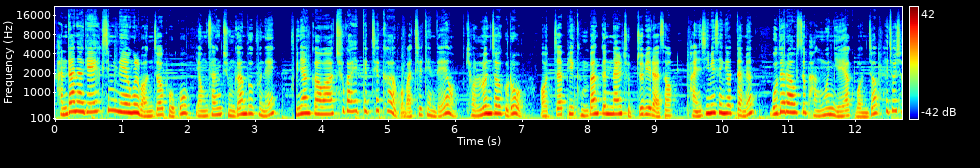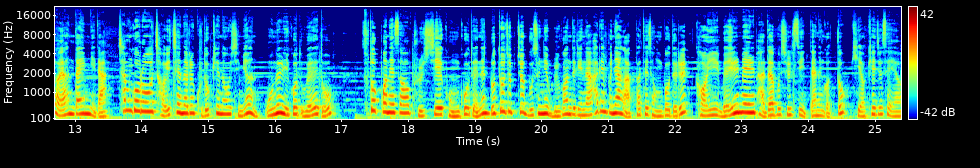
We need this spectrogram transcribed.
간단하게 핵심 내용을 먼저 보고 영상 중간 부분에 분양가와 추가 혜택 체크하고 마칠 텐데요. 결론적으로 어차피 금방 끝날 줍줍이라서 관심이 생겼다면 모델하우스 방문 예약 먼저 해주셔야 한다입니다. 참고로 저희 채널을 구독해 놓으시면 오늘 이곳 외에도 수도권에서 불시에 공고되는 로또줍줍 무순위 물건들이나 할인 분양 아파트 정보들을 거의 매일매일 받아보실 수 있다는 것도 기억해 주세요.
